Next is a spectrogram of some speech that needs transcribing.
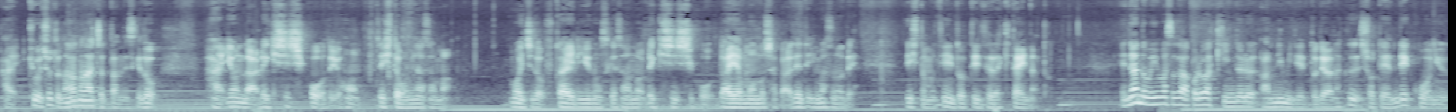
はい、今日ちょっと長くなっちゃったんですけど、はい、読んだ歴史思考という本ぜひとも皆様もう一度深入龍之介さんの歴史思考ダイヤモンド社から出ていますのでぜひとも手に取っていただきたいなと何度も言いますが、これは Kindle Unlimited ではなく書店で購入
